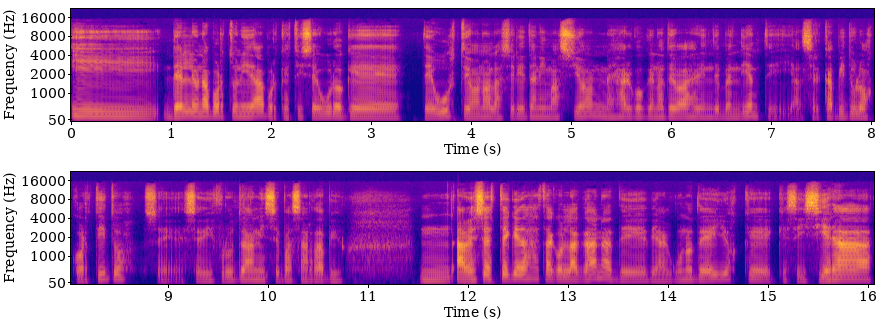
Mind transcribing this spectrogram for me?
Y denle una oportunidad porque estoy seguro que te guste o no la serie de animación es algo que no te va a dejar independiente y al ser capítulos cortitos se, disfrutan y se pasan rápido. Mm, a veces te quedas hasta con las ganas de, algunos de ellos que, que se hiciera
